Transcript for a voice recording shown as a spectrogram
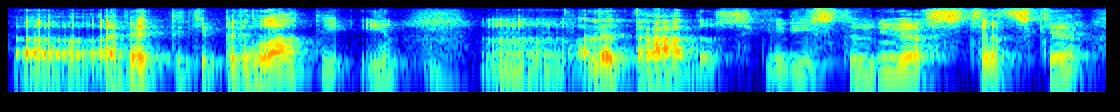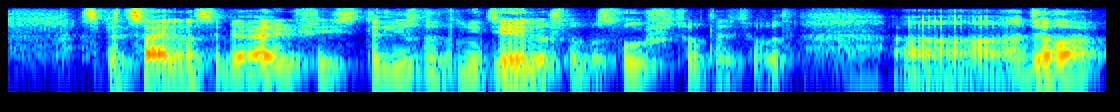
опять-таки прилаты и летрадос, юристы университетские, специально собирающиеся трижды в неделю, чтобы слушать вот эти вот дела.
